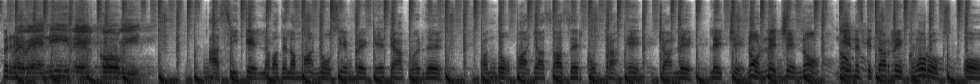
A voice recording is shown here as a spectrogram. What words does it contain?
prevenir el COVID. Así que lávate las manos siempre que te acuerdes. Cuando vayas a hacer compra, échale leche. No, leche no. No. Tienes que echarle Clorox o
